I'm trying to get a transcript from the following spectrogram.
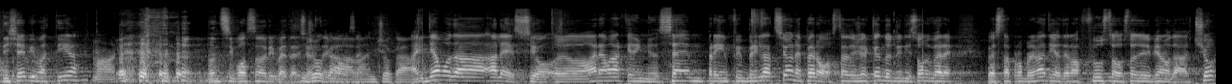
dicevi Mattia? No, non si possono ripetere certe giocava, cose. Giocava. Andiamo da Alessio, uh, area marketing sempre in fibrillazione, però state cercando di risolvere questa problematica dell'afflusso allo stadio di Piano Daccio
